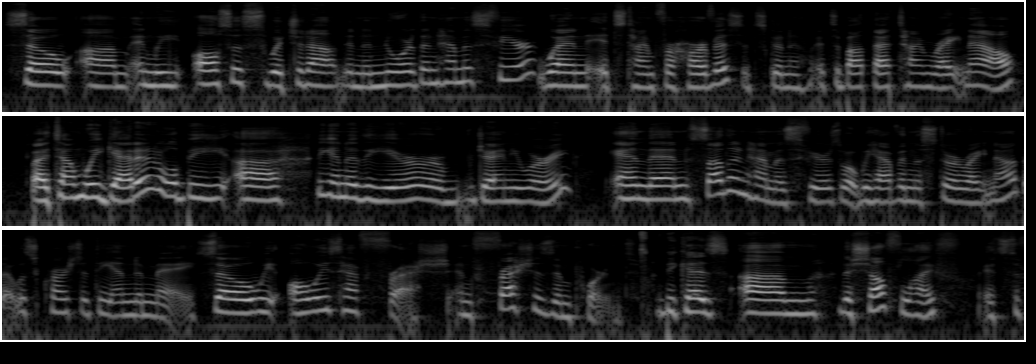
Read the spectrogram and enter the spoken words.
So, um, and we also switch it out in the northern hemisphere when it's time for harvest. It's gonna, it's about that time right now. By the time we get it, it'll be uh, the end of the year or January. And then southern hemisphere is what we have in the store right now that was crushed at the end of May. So we always have fresh, and fresh is important because um, the shelf life. It's the,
